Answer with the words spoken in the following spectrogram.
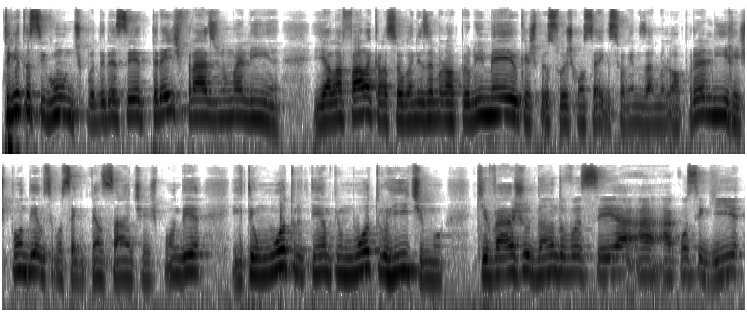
30 segundos, poderia ser três frases numa linha. E ela fala que ela se organiza melhor pelo e-mail, que as pessoas conseguem se organizar melhor por ali, responder, você consegue pensar antes de responder, e que tem um outro tempo e um outro ritmo que vai ajudando você a, a conseguir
